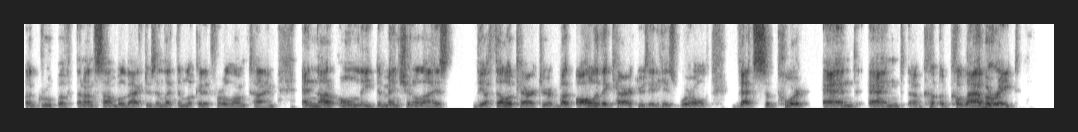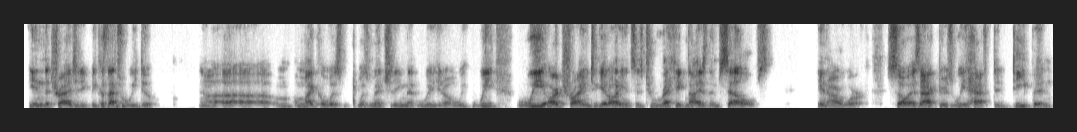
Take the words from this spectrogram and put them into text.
a group of an ensemble of actors and let them look at it for a long time and not only dimensionalize the Othello character, but all of the characters in his world that support and and uh, co- uh, collaborate in the tragedy, because that's what we do. Uh, uh, uh, Michael was was mentioning that we, you know, we we we are trying to get audiences to recognize themselves in our work. So as actors, we have to deepen,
